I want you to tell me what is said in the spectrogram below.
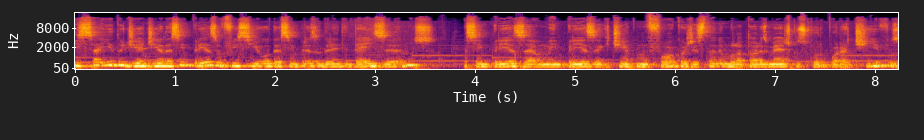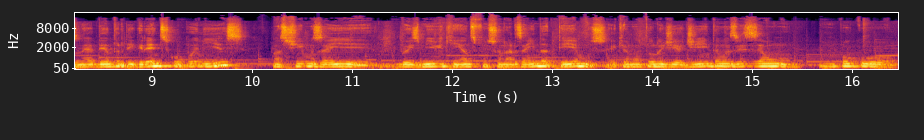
e saí do dia a dia dessa empresa. Eu fui CEO dessa empresa durante 10 anos. Essa empresa é uma empresa que tinha como foco a gestão de ambulatórios médicos corporativos, né, dentro de grandes companhias. Nós tínhamos aí 2.500 funcionários, ainda temos, é que eu não estou no dia a dia, então às vezes é um, um pouco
